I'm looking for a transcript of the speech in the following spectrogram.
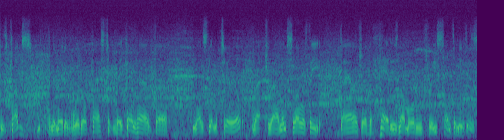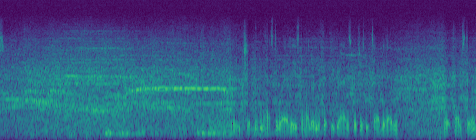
These clubs, when they're made of wood or plastic, they can have uh, non-slip material wrapped around them, so long as the diameter of the head is not more than three centimeters. to weigh at least 150 grams, which isn't terribly heavy when it comes to it.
